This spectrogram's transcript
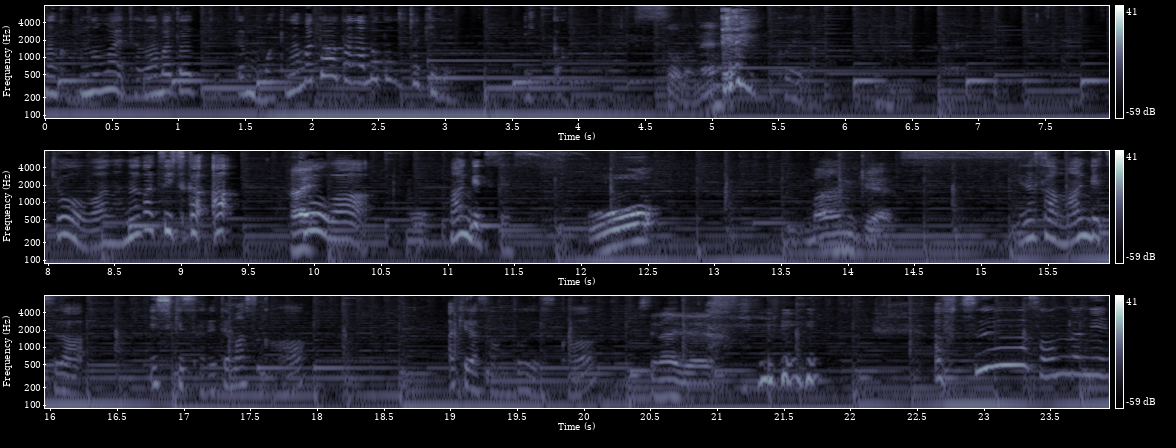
なんかこの前七夕って言ってもまあ七夕は七夕の時でいっか。そうだね。声が。今日は7月5日。あ、はい、今日はも満月です。うお。お満月。皆さん満月は意識されてますか？あきらさんか？してないです。あ普通はそんなに、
